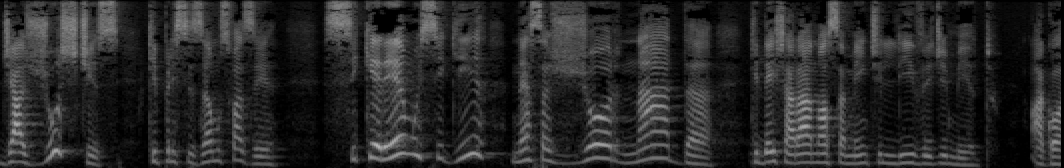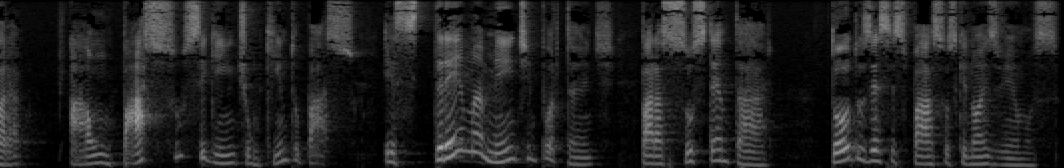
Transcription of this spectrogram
de ajustes que precisamos fazer se queremos seguir nessa jornada que deixará a nossa mente livre de medo. Agora, há um passo seguinte, um quinto passo, extremamente importante para sustentar todos esses passos que nós vimos.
